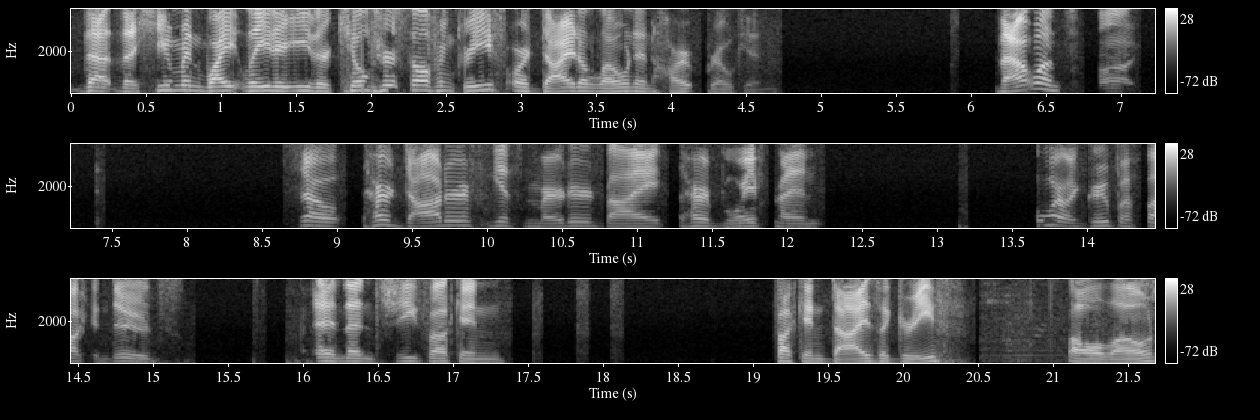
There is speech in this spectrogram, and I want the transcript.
that the human white lady either killed herself in grief or died alone and heartbroken. That one's fucked. So her daughter gets murdered by her boyfriend or a group of fucking dudes, and then she fucking fucking dies of grief all alone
